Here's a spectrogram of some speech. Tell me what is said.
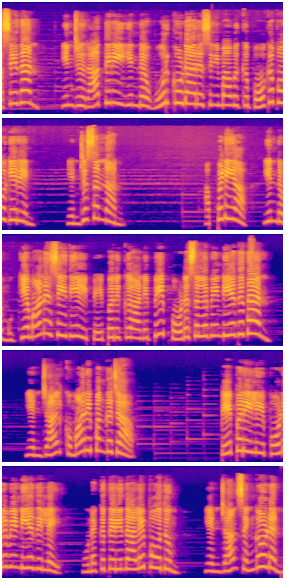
ஆசைதான். இன்று ராத்திரி இந்த ஊர்கூடார சினிமாவுக்கு போக போகிறேன். என்று சொன்னான். அப்படியா இந்த முக்கியமான செய்தியை பேப்பருக்கு அனுப்பி போட சொல்ல வேண்டியதுதான் என்றாள் குமாரி பங்கஜா. பேப்பரிலே போட வேண்டியதில்லை உனக்கு தெரிந்தாலே போதும் என்றான் செங்கோடன்.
